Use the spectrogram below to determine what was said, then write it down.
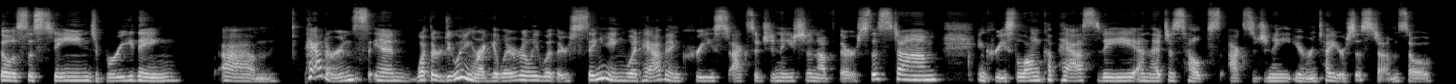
those sustained breathing um, patterns in what they're doing regularly with their singing would have increased oxygenation of their system, increased lung capacity, and that just helps oxygenate your entire system. So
